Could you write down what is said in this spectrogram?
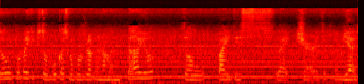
So, bye-bye So, bukas mag-vlog na naman tayo. So, buy this, like, share, and subscribe. Yes.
